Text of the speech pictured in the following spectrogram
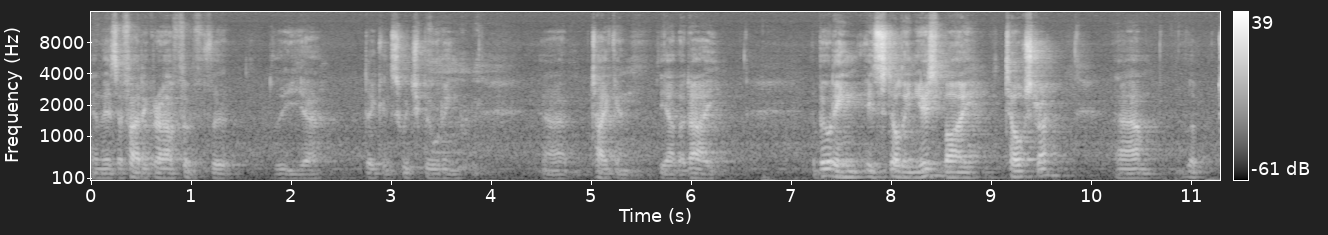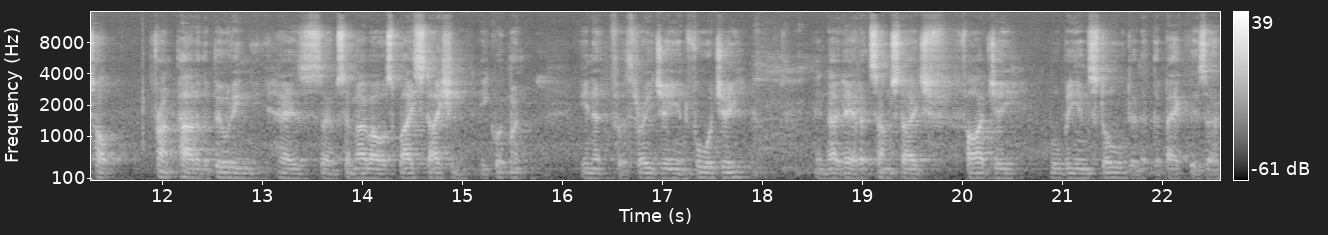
And there's a photograph of the, the uh, Deakin Switch building uh, taken the other day. The building is still in use by Telstra. Um, the top front part of the building has um, some mobile space station equipment in it for 3G and 4G and no doubt at some stage 5G will be installed and at the back there's a,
